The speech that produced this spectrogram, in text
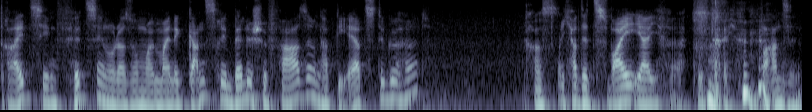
13, 14 oder so mal meine ganz rebellische Phase und habe die Ärzte gehört. Krass. Ich hatte zwei, ja, ich, äh, echt Wahnsinn.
